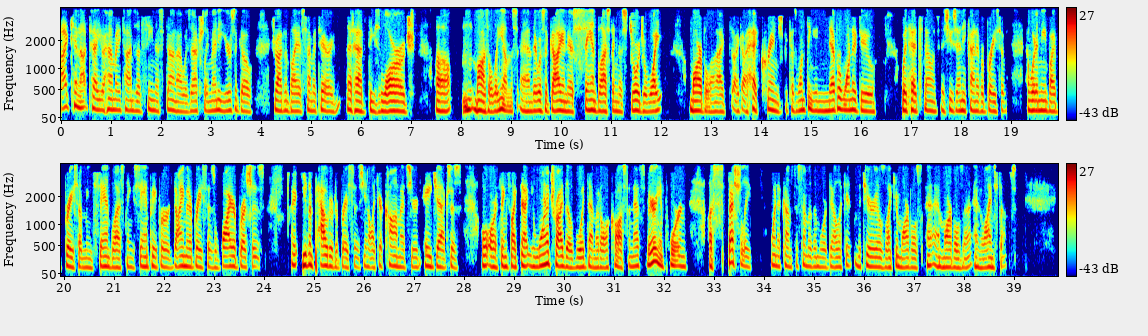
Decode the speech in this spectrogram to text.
I cannot tell you how many times I've seen this done. I was actually many years ago driving by a cemetery that had these large uh, mausoleums, and there was a guy in there sandblasting this Georgia white marble, and I, I I had cringe because one thing you never want to do with headstones is use any kind of abrasive. And what I mean by abrasive, I mean sandblasting, sandpaper, diamond abrasives, wire brushes, eh, even powdered abrasives, you know, like your Comets, your Ajaxes, or, or things like that. You want to try to avoid them at all costs. And that's very important, especially when it comes to some of the more delicate materials like your marbles and marbles and limestones.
